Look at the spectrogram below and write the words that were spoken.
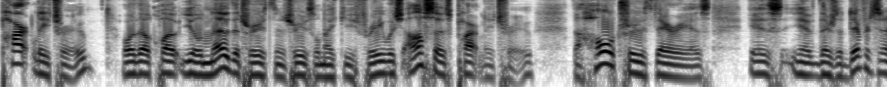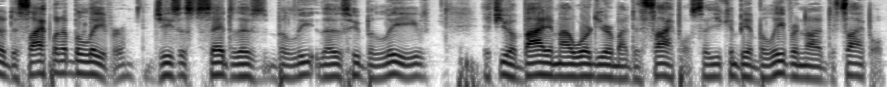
partly true, or they'll quote, you'll know the truth and the truth will make you free, which also is partly true. The whole truth there is, is, you know, there's a difference in a disciple and a believer. Jesus said to those believe, those who believed, if you abide in my word, you're my disciple. So you can be a believer, not a disciple.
